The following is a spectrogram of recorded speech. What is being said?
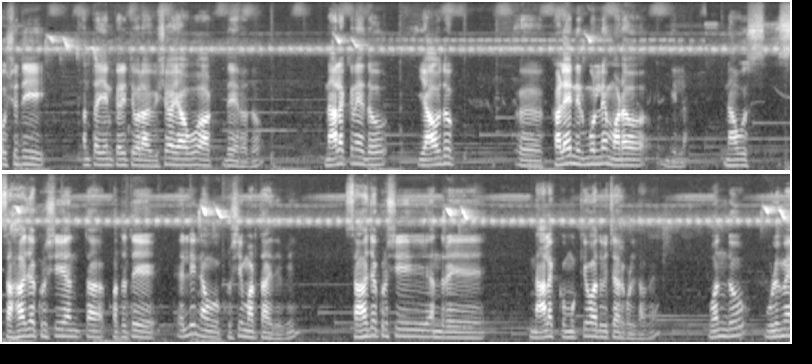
ಔಷಧಿ ಅಂತ ಏನು ಕರಿತೀವಲ್ಲ ವಿಷ ಯಾವುವು ಹಾಕದೇ ಇರೋದು. ನಾಲ್ಕನೇದು, ಯಾವುದು ಕಳೆ ನಿರ್ಮೂಲನೆ ಮಾಡೋಂಗಿಲ್ಲ. ನಾವು ಸಹಜ ಕೃಷಿ ಅಂತ ಪದ್ಧತಿಯಲ್ಲಿ ನಾವು ಕೃಷಿ ಮಾಡ್ತಾ ಇದ್ದೀವಿ. ಸಹಜ ಕೃಷಿ ಅಂದರೆ ನಾಲ್ಕು ಮುಖ್ಯವಾದ ವಿಚಾರಗಳಿದ್ದಾವೆ ಒಂದು, ಉಳುಮೆ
